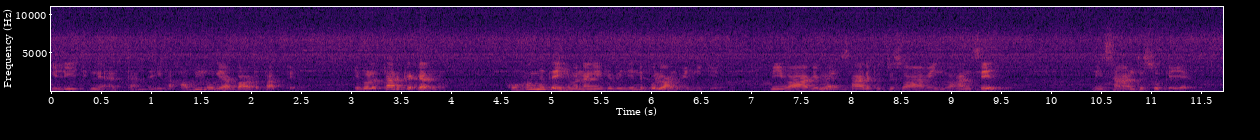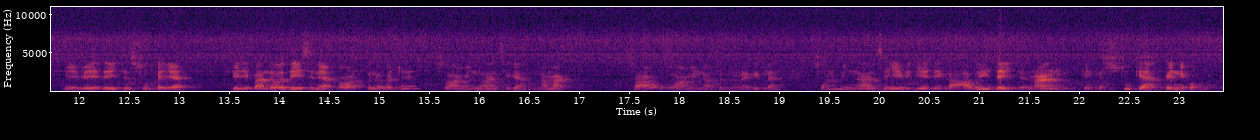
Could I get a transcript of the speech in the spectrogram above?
ගෙලී තින ඇත්තන්ට ඒක අභියෝගයක් බවට පත් වෙනවා. ඒගොල්ලෝ තර්ක කරනවා. කොහොමද එහෙමනම් ඒක විඳින්න පුළුවන් වෙන්නේ කියලා. මේ වාගෙම සාරිපුත්තු ස්වාමීන් වහන්සේ මේ සාන්ත සුඛය මේ වේදිත සුඛය පිළිබඳව දේශනයක් පවත්වනකොට ස්වාමීන් වහන්සේගේ නමක් ශ්‍රාවක ස්වාමීන් වහන්සේ නැගිටලා ස්වාමීන් වහන්සේ මේ විදිහට ඒක අවේදිත නම් ඒක සුඛයක් වෙන්නේ කොහොමද?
